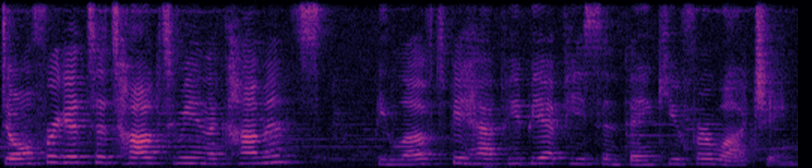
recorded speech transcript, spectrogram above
Don't forget to talk to me in the comments. Be loved, be happy, be at peace, and thank you for watching.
